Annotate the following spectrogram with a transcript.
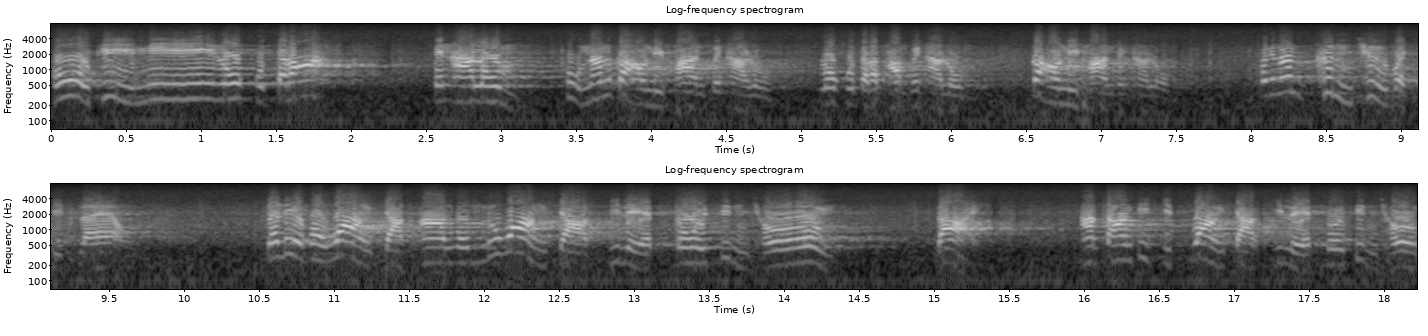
ผู้ที่มีโลกุตระเป็นอารมณ์ ผู้นั้นก็เอานิพพานเป็นอารมณ์ โลกุตระธรรมเป็นอารมณ์ ก็เอานิพพานเป็นอารมณ์ เพราะฉะนั้นขึ้นชื่อว่าจิตแล้ว จะเรียกว่าว่างจากอารมณ์หรือว่างจากกิเลสโดยสิ้นเชิง ได้ อาการที่จิตว่างจากกิเลสโดยสิ้นเชิง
